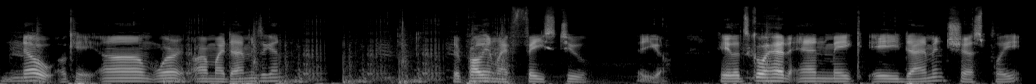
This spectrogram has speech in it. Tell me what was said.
No, okay, um, where are my diamonds again? They're probably in my face, too. There you go. Okay, let's go ahead and make a diamond chest plate.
